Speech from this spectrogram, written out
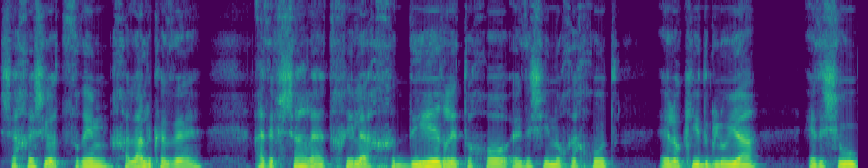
שאחרי שיוצרים חלל כזה, אז אפשר להתחיל להחדיר לתוכו איזושהי נוכחות אלוקית גלויה, איזשהו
